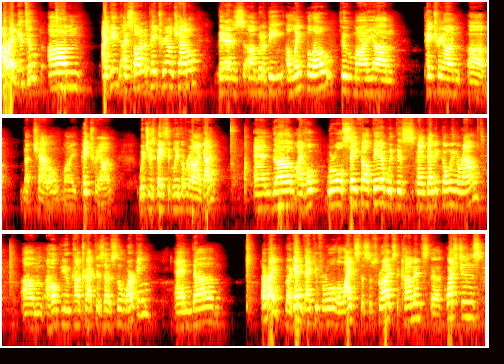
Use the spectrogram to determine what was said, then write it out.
All right, YouTube, um, I did, I started a Patreon channel. There's uh, going to be a link below to my um, Patreon, uh, not channel, my Patreon, which is basically the Rinnai guy. And um, I hope we're all safe out there with this pandemic going around. Um, I hope you contractors are still working. And uh, all right, again, thank you for all the likes, the subscribes, the comments, the questions,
